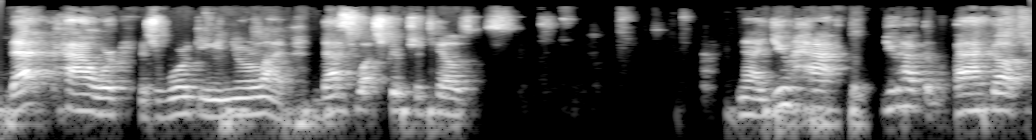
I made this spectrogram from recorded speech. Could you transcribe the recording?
That power is working in your life. That's what Scripture tells us. Now you have to you have to back up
